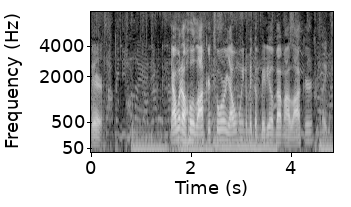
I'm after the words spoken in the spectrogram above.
There. Y'all want a whole locker tour? Y'all want me to make a video about my locker? Like,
